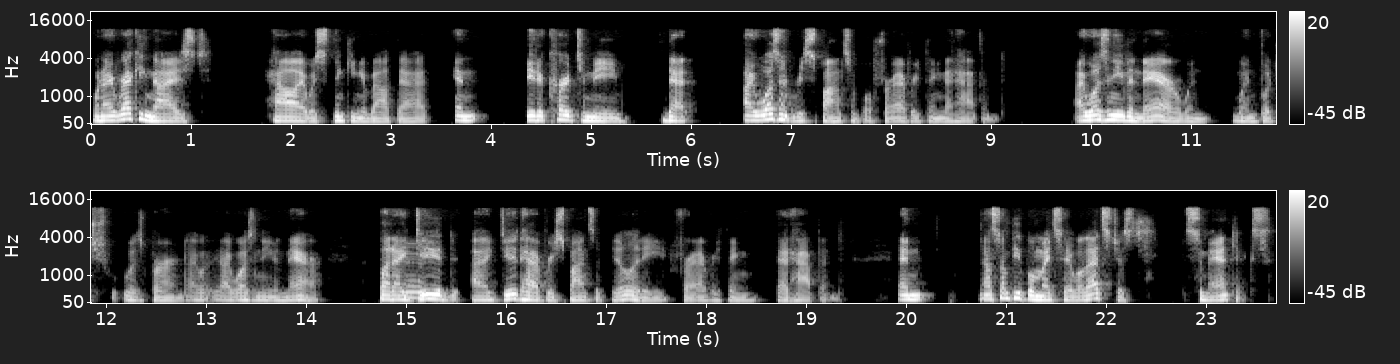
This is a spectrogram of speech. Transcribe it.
when i recognized how i was thinking about that. And it occurred to me that i wasn't responsible for everything that happened. I wasn't even there when when butch was burned. I, I wasn't even there but i mm. did i did have responsibility for everything that happened. And now some people might say well that's just semantics.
